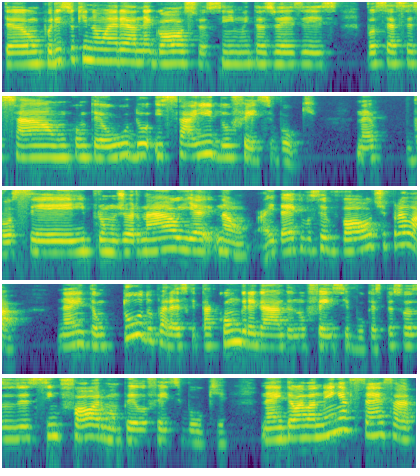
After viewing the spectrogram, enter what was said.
Então, por isso que não era negócio, assim, muitas vezes você acessar um conteúdo e sair do Facebook, né? você ir para um jornal e não, a ideia é que você volte para lá. Né? Então, tudo parece que está congregado no Facebook. As pessoas às vezes se informam pelo Facebook, né? Então, ela nem acessa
